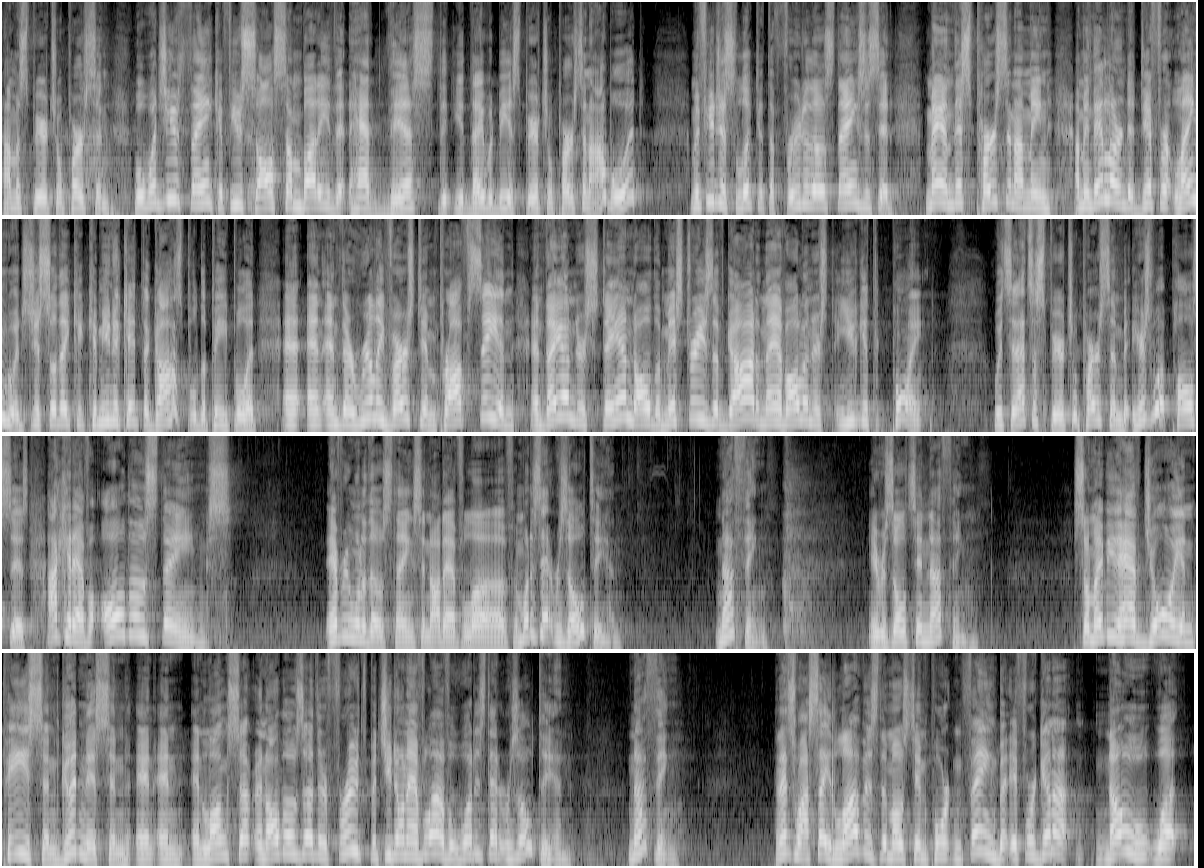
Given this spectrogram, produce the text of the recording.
I'm a spiritual person. Well, would you think if you saw somebody that had this, that you, they would be a spiritual person? I would. I mean, if you just looked at the fruit of those things and said, man, this person, I mean, I mean, they learned a different language just so they could communicate the gospel to people. And, and, and they're really versed in prophecy and, and they understand all the mysteries of God and they have all understand. You get the point. We'd say that's a spiritual person. But here's what Paul says I could have all those things every one of those things and not have love. And what does that result in? Nothing. It results in nothing. So maybe you have joy and peace and goodness and, and, and, and long suffering and all those other fruits, but you don't have love. Well, what does that result in? Nothing. And that's why I say love is the most important thing. But if we're going to know what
